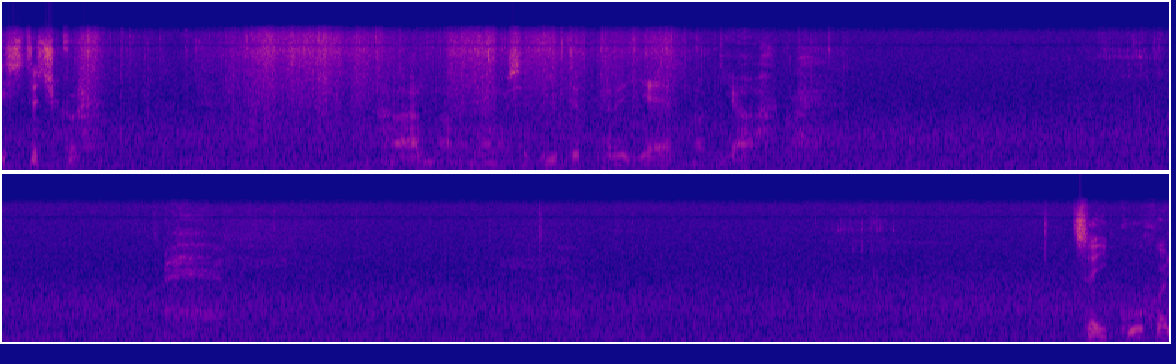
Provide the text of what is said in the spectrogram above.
Листячко. Гарно на ньому сидіти, приємно, м'яко. Цей кухоль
